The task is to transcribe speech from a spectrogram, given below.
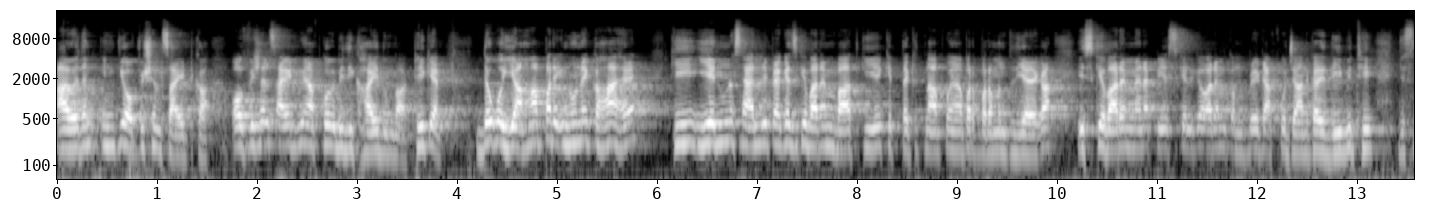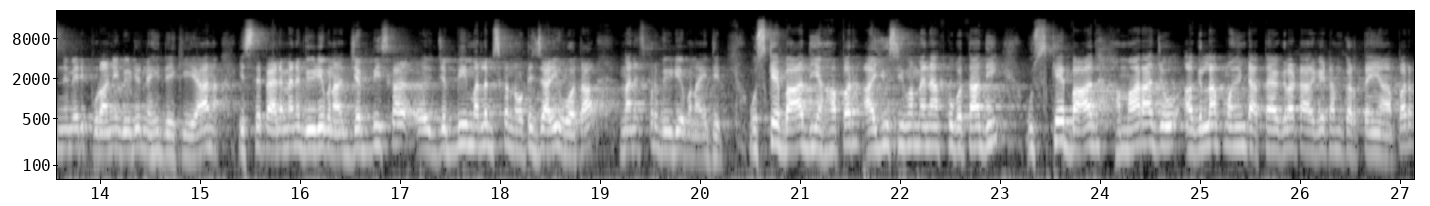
आवेदन इनकी ऑफिशियल साइट का। ऑफिशियल साइट में आपको भी दिखाई दूँगा। ठीक है? देखो, यहाँ पर इन्होंने कहा है कि ये इन्होंने सैलरी पैकेज के बारे में बात की है कितना कितना आपको यहाँ पर पर मंथ दिया जाएगा। इसके बारे में मैंने पे स्केल के बारे में कंप्लीट आपको जानकारी दी भी थी, जिसने मेरी पुरानी वीडियो नहीं देखी है ना? इससे पहले मैंने वीडियो बनाई जब भी इसका, जब भी मतलब इसका नोटिस जारी हुआ था, मैंने इस पर वीडियो बनाई थी। उसके बाद यहाँ पर आई सीमा मैंने आपको बता दी। उसके बाद हमारा जो अगला पॉइंट आता है, अगला टारगेट हम करते हैं यहाँ पर।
